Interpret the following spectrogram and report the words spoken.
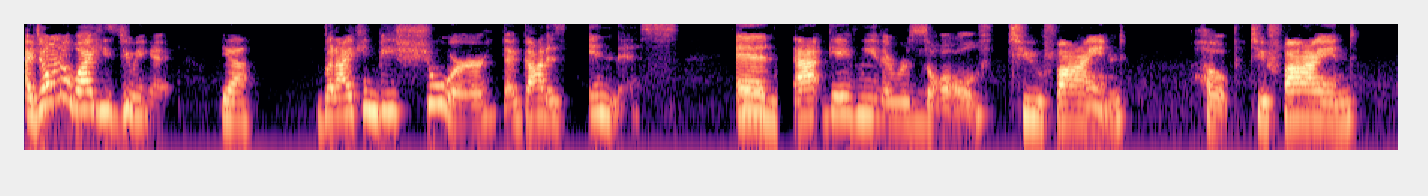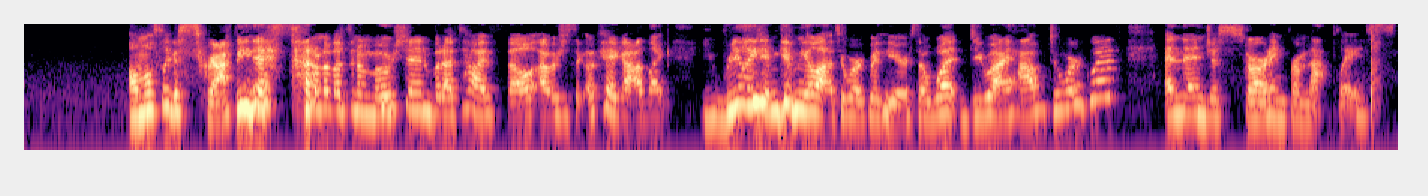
I don't know why he's doing it. Yeah. But I can be sure that God is in this. Mm. And that gave me the resolve to find hope, to find almost like a scrappiness. I don't know if that's an emotion, but that's how I felt. I was just like, okay, God, like you really didn't give me a lot to work with here. So what do I have to work with? And then just starting from that place.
